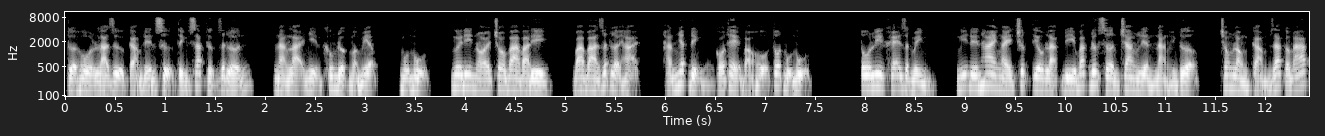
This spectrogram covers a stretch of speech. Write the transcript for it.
tựa hồ là dự cảm đến sự tình xác thực rất lớn, nàng lại nhịn không được mở miệng, mụ mụ, ngươi đi nói cho ba ba đi, ba ba rất lợi hại, hắn nhất định có thể bảo hộ tốt mụ mụ. Tô ly khẽ giật mình nghĩ đến hai ngày trước tiêu lạc đi bắc đức sơn trang liền nàng hình tượng, trong lòng cảm giác ấm áp,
